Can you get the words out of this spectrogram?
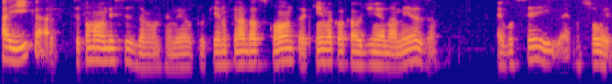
Aí, cara, você toma uma decisão, entendeu? Porque no final das contas, quem vai colocar o dinheiro na mesa é você aí, não sou eu.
